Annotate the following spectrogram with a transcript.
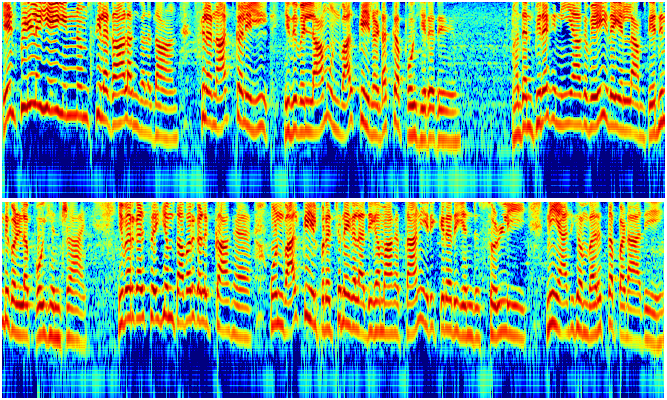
என் பிள்ளையே இன்னும் சில காலங்கள்தான் சில நாட்களில் இதுவெல்லாம் உன் வாழ்க்கையில் நடக்கப் போகிறது. அதன் பிறகு நீயாகவே இதையெல்லாம் தெரிந்து கொள்ளப் போகின்றாய். இவர்கள் செய்யும் தவறுகளுக்காக உன் வாழ்க்கையில் பிரச்சனைகள் அதிகமாகத்தான் இருக்கிறது என்று சொல்லி நீ அதிகம் வருத்தப்படாதே.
